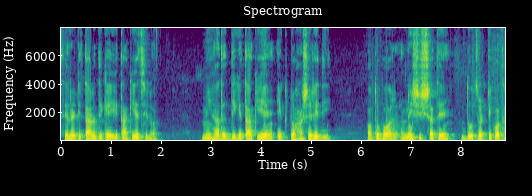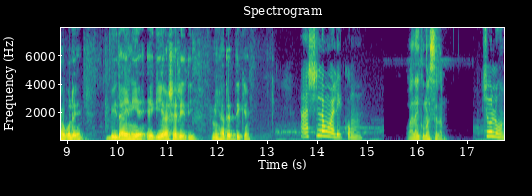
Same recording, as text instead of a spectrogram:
ছেলেটি তার দিকেই তাকিয়েছিল। মিহাদের দিকে তাকিয়ে একটু হাসে রিদি। অতপর নিশির সাথে দু চারটি কথা বলে বিদায় নিয়ে এগিয়ে আসে রিদি মিহাদের দিকে। আসসালামু আলাইকুম। ওয়ালাইকুম আসসালাম। চলুন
